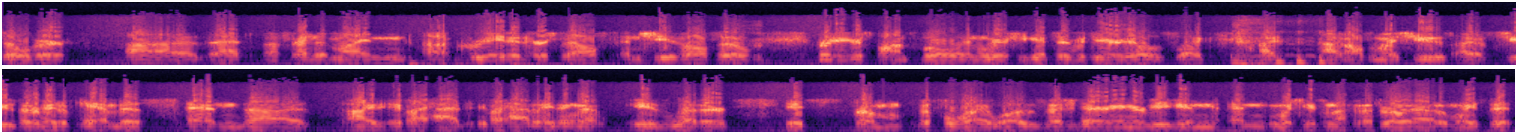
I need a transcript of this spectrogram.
silver uh, that a friend of mine uh, created herself, and she is also pretty responsible in where she gets her materials. Like, I, and also my shoes. I have shoes that are made of canvas, and uh, I, if I had if I have anything that is leather, it's from before I was vegetarian or vegan, and in which case I'm not going to throw it out and waste it.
